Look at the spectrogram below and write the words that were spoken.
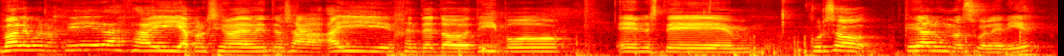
Vale, bueno, ¿qué edad hay aproximadamente? O sea, hay gente de todo tipo en este curso. ¿Qué alumnos suelen ir?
